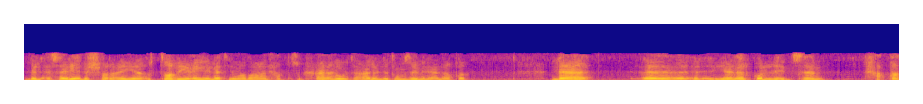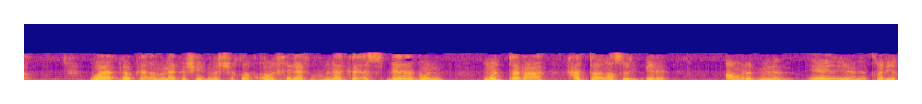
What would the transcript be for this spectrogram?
بالأساليب الشرعية الطبيعية التي وضعها الحق سبحانه وتعالى لتنظيم العلاقة. لا ينال كل إنسان حقه ولو كان هناك شيء من الشقاق أو الخلاف هناك أسباب متبعة حتى نصل إلى أمر من يعني طريق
